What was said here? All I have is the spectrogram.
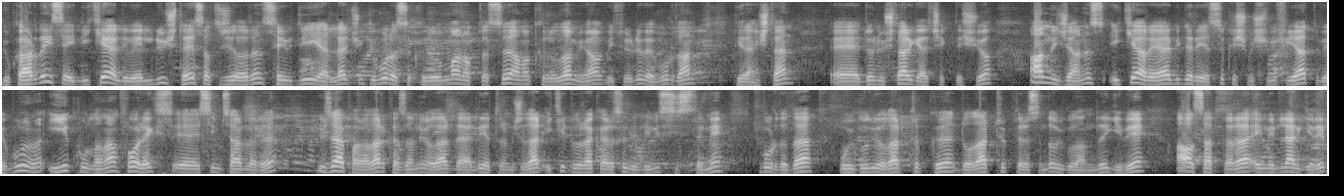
Yukarıda ise 52-50 ve 53 de satıcıların sevdiği yerler çünkü burası kırılma noktası ama kırılamıyor bir türlü ve buradan dirençten e, dönüşler gerçekleşiyor. Anlayacağınız iki araya bir dereye sıkışmış bir fiyat ve bunu iyi kullanan forex e, simsarları güzel paralar kazanıyorlar değerli yatırımcılar. İki durak arası dediğimiz sistemi burada da uyguluyorlar. Tıpkı dolar Türk lirasında uygulandığı gibi al satlara emirler girip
